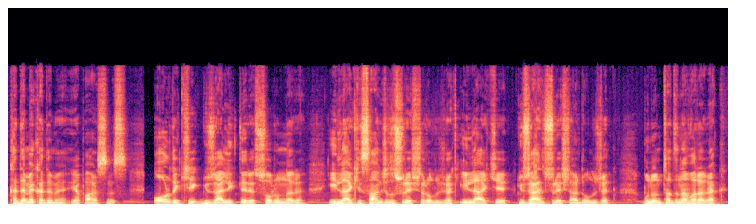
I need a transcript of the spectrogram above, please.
Kademe kademe yaparsınız. Oradaki güzellikleri, sorunları, illaki sancılı süreçler olacak. illaki güzel süreçler de olacak. Bunun tadına vararak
